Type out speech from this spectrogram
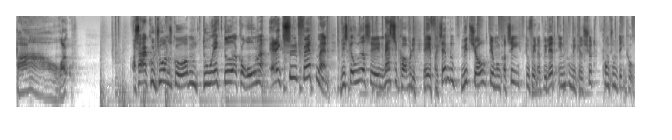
bare røv. Og så er kulturen sgu åben. Du er ikke død af corona. Er det ikke sygt fedt, mand? Vi skal ud og se en masse comedy. Øh, for eksempel mit show, Demokrati. Du finder billet inde på michaelschødt.dk.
